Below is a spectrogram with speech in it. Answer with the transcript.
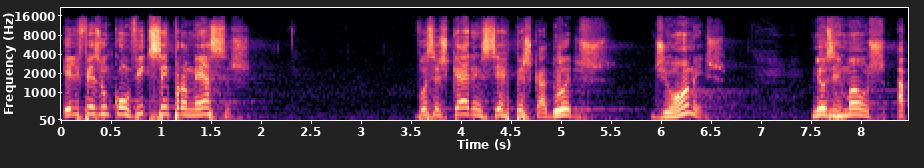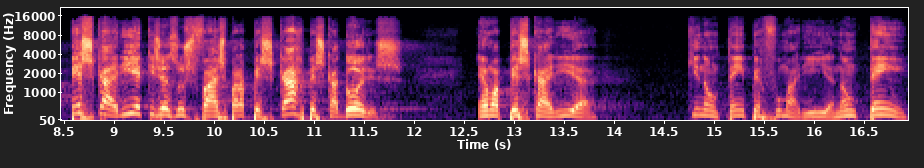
Ele fez um convite sem promessas. Vocês querem ser pescadores de homens? Meus irmãos, a pescaria que Jesus faz para pescar pescadores é uma pescaria que não tem perfumaria, não tem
